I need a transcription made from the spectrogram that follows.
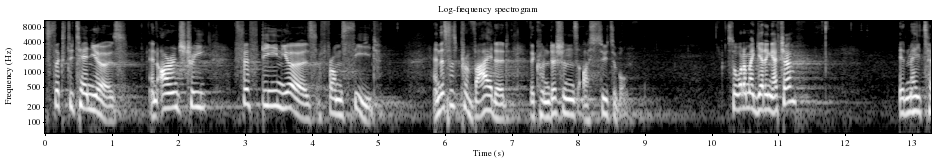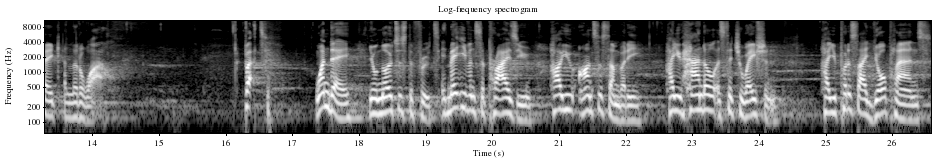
Six to 10 years. An orange tree, 15 years from seed. And this is provided the conditions are suitable. So, what am I getting at you? It may take a little while. But one day, you'll notice the fruits. It may even surprise you how you answer somebody, how you handle a situation, how you put aside your plans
